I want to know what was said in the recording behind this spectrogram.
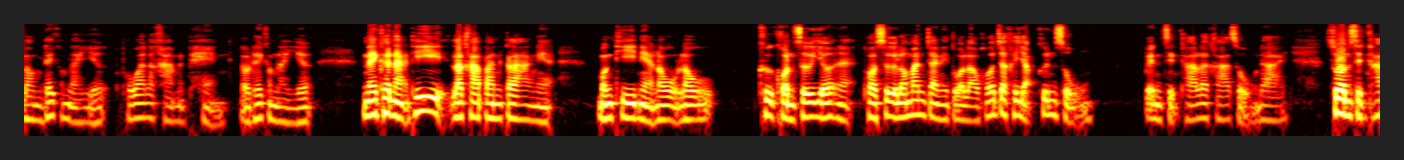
เราได้กำไรเยอะ เพราะว่าราคามันแพง เราได้กำไรเยอะ ในขณะที่ราคาปานกลางเนี่ยบางทีเนี่ยเราเราคือคนซื้อเยอะเนี่ยพอซื้อแล้วมั่นใจในตัวเราเขาจะขยับขึ้นสูง เป็นสินค้าราคาสูงได้ ส่วนสินค้า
